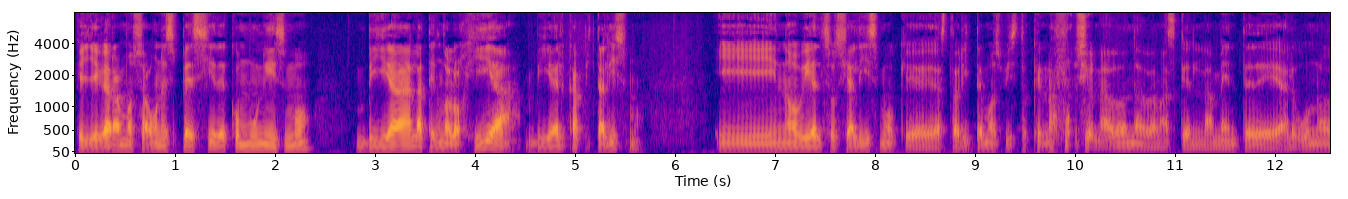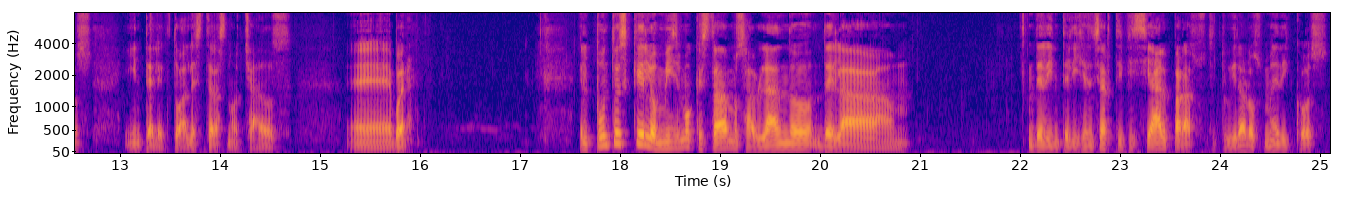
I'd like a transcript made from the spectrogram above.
que llegáramos a una especie de comunismo vía la tecnología, vía el capitalismo y no vía el socialismo, que hasta ahorita hemos visto que no ha funcionado nada más que en la mente de algunos intelectuales trasnochados. Eh, bueno, el punto es que lo mismo que estábamos hablando de la de la inteligencia artificial para sustituir a los médicos,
